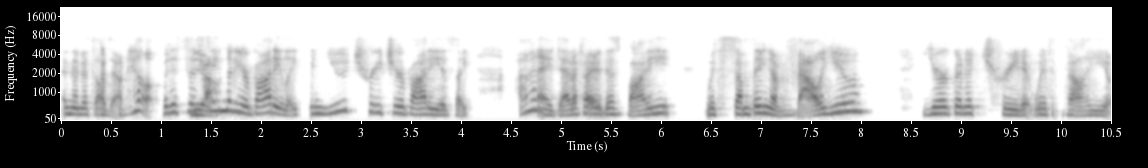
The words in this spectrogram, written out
and then it's all downhill. But it's the yeah. same with your body. Like when you treat your body as like, I'm going to identify this body with something of value you're going to treat it with value.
